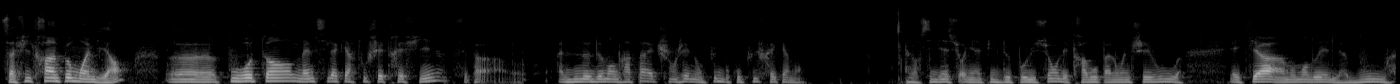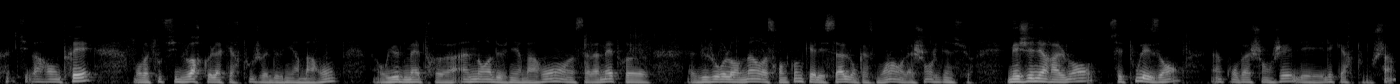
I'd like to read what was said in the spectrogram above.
Ça filtrera un peu moins bien. Euh, pour autant, même si la cartouche est très fine, pas, elle ne demandera pas à être changée non plus beaucoup plus fréquemment. Alors si bien sûr il y a un pic de pollution, des travaux pas loin de chez vous, et qu'il y a à un moment donné de la boue qui va rentrer, on va tout de suite voir que la cartouche va devenir marron. Au lieu de mettre euh, un an à devenir marron, ça va mettre euh, du jour au lendemain, on va se rendre compte qu'elle est sale, donc à ce moment-là, on la change bien sûr. Mais généralement, c'est tous les ans hein, qu'on va changer les, cartouches. Hein.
